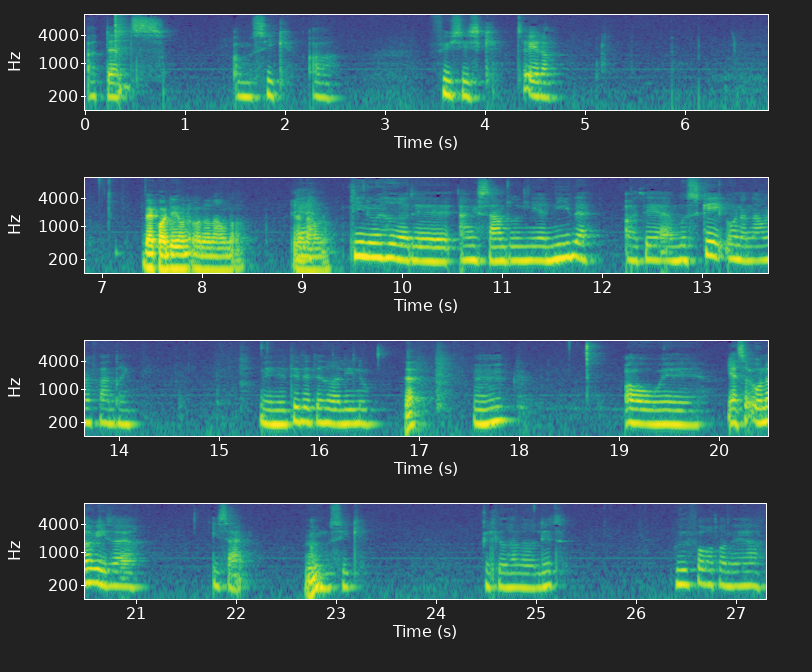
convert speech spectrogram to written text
og dans og musik og fysisk teater. Hvad går det under navnet? Ja. navnet? Lige nu hedder det Ensemble Nianida, og det er måske under navneforandring. Men øh, det er det, det hedder lige nu. Ja. Mm. Og øh, ja, så underviser jeg i sang mm. og Mm. musik, hvilket har været lidt udfordrende her.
